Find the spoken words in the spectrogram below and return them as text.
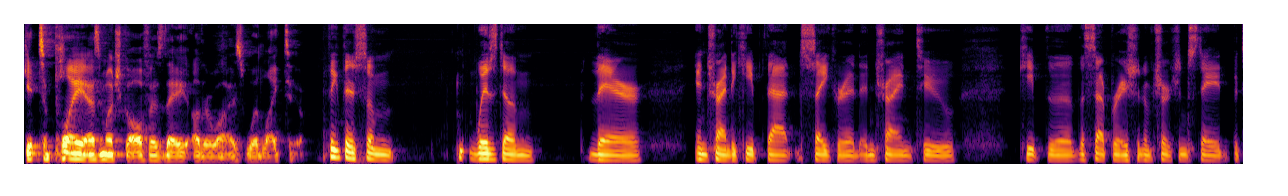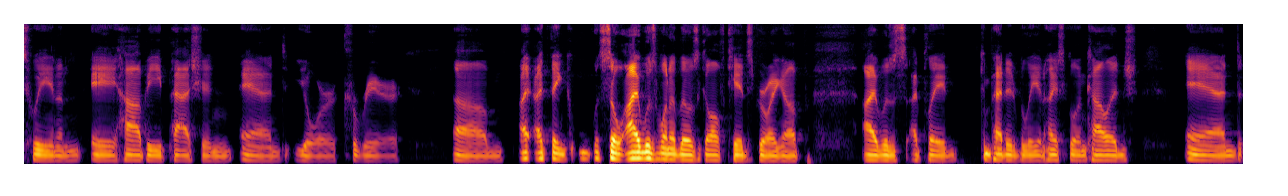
get to play as much golf as they otherwise would like to. I think there's some wisdom there in trying to keep that sacred and trying to keep the the separation of church and state between an, a hobby passion and your career. Um I, I think so i was one of those golf kids growing up. I was i played competitively in high school and college and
